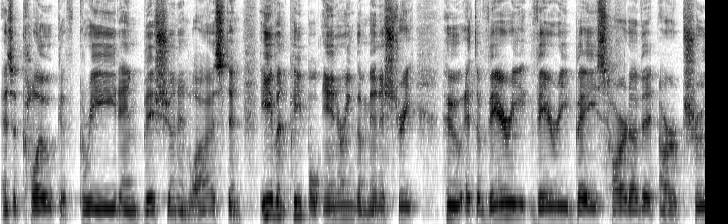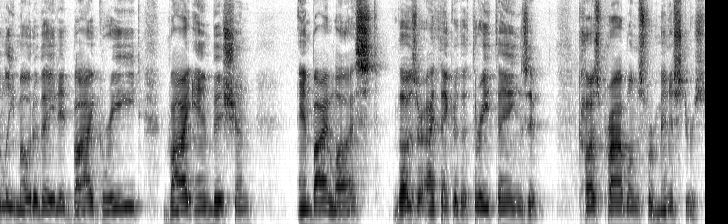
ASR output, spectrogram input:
as a cloak of greed, ambition, and lust, and even people entering the ministry who, at the very, very base heart of it, are truly motivated by greed, by ambition, and by lust. Those are, I think, are the three things that cause problems for ministers.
